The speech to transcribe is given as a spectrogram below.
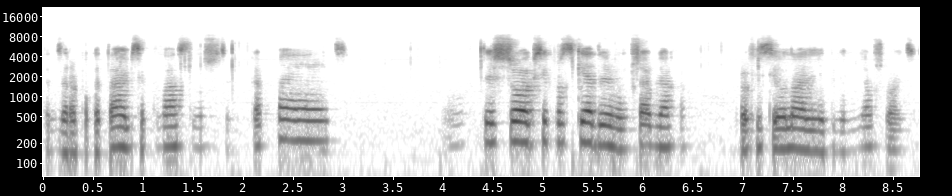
Так, зараз покатаємося, класно, що це капець. Ох, ти що, як всіх розкидуємо, вже бляха. Професіональні, блін, я в шоці.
